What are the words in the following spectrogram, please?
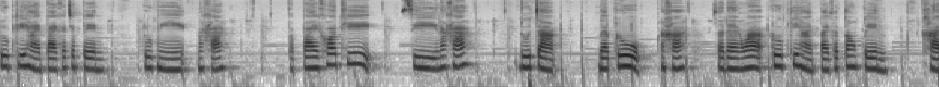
รูปที่หายไปก็จะเป็นรูปนี้นะคะ ต่อไปข้อที่ 4 นะคะ ดูจากแบบรูปนะคะ แสดงว่ารูปที่หายไปก็ต้องเป็นไข่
